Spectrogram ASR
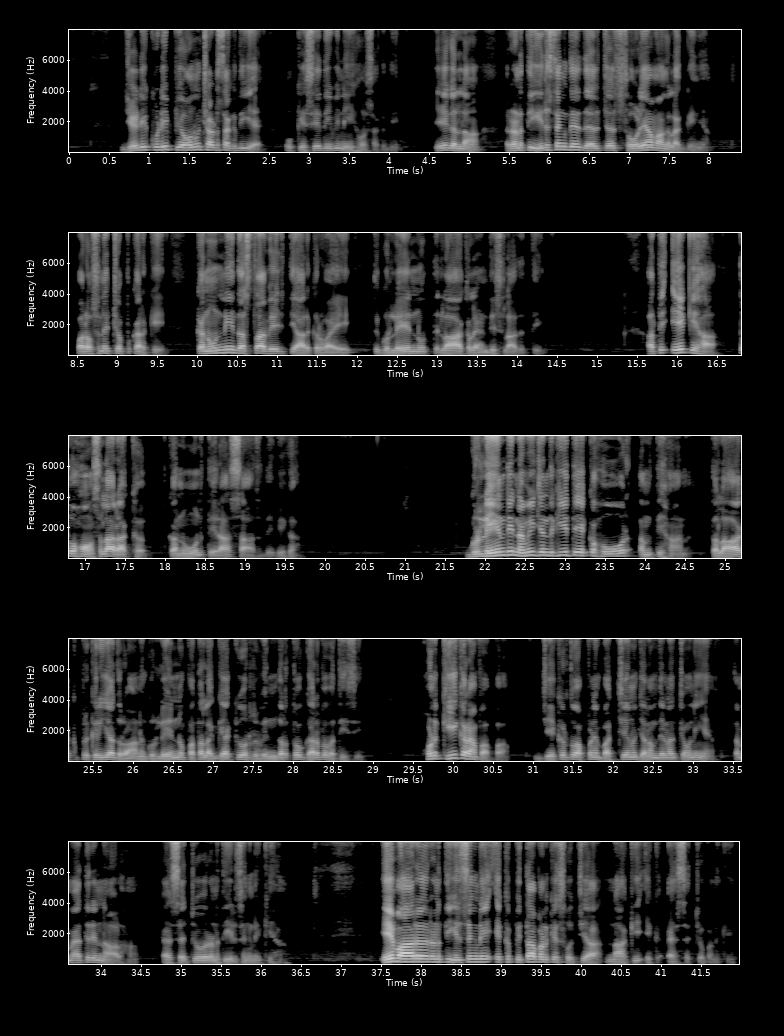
ਜਿਹੜੀ ਕੁੜੀ ਪਿਓ ਨੂੰ ਛੱਡ ਸਕਦੀ ਹੈ, ਉਹ ਕਿਸੇ ਦੀ ਵੀ ਨਹੀਂ ਹੋ ਸਕਦੀ। ਇਹ ਗੱਲਾਂ ਰਣਧੀਰ ਸਿੰਘ ਦੇ ਦਿਲ 'ਚ ਸੋਲਿਆਂ ਵਾਂਗ ਲੱਗ ਗਈਆਂ। ਪਰ ਉਸਨੇ ਚੁੱਪ ਕਰਕੇ ਕਾਨੂੰਨੀ ਦਸਤਾਵੇਜ਼ ਤਿਆਰ ਕਰਵਾਏ ਤੇ ਗੁਰਲੇਨ ਨੂੰ ਤਲਾਕ ਲੈਣ ਦੀ ਸਲਾਹ ਦਿੱਤੀ। ਅਤੇ ਇਹ ਕਿਹਾ, ਤੂੰ ਹੌਸਲਾ ਰੱਖ, ਕਾਨੂੰਨ ਤੇਰਾ ਸਾਥ ਦੇਵੇਗਾ। ਗੁਰਲੇਨ ਦੀ ਨਵੀਂ ਜ਼ਿੰਦਗੀ ਤੇ ਇੱਕ ਹੋਰ ਇਮਤਿਹਾਨ, ਤਲਾਕ ਪ੍ਰਕਿਰਿਆ ਦੌਰਾਨ ਗੁਰਲੇਨ ਨੂੰ ਪਤਾ ਲੱਗਿਆ ਕਿ ਉਹ ਰਵਿੰਦਰ ਤੋਂ ਗਰਭਵਤੀ ਸੀ। ਹੁਣ ਕੀ ਕਰਾਂ ਪਾਪਾ? ਜੇਕਰ ਤੂੰ ਆਪਣੇ ਬੱਚੇ ਨੂੰ ਜਨਮ ਦੇਣਾ ਚਾਹੁੰਦੀ ਹੈ, ਤਾਂ ਮੈਂ ਤੇਰੇ ਨਾਲ ਹਾਂ ਐਸਐਚਓ ਰਣਧੀਰ ਸਿੰਘ ਨੇ ਕਿਹਾ। ਇਹ ਵਾਰ ਰਣਧੀਰ ਸਿੰਘ ਨੇ ਇੱਕ ਪਿਤਾ ਬਣ ਕੇ ਸੋਚਿਆ, ਨਾ ਕਿ ਇੱਕ ਐਸਐਚਓ ਬਣ ਕੇ।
